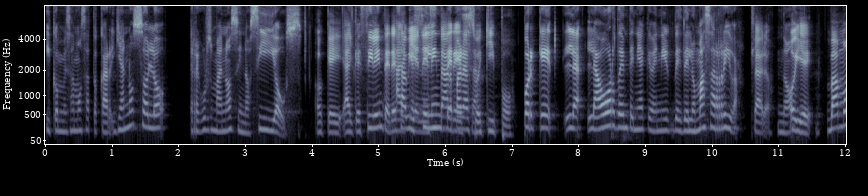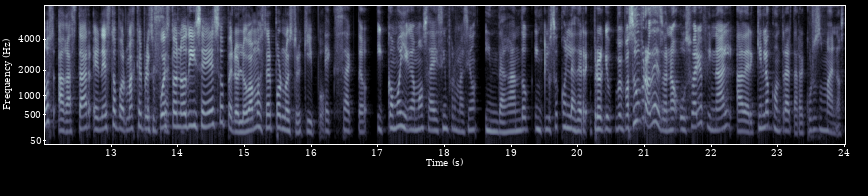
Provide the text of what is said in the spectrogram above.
y comenzamos a tocar ya no solo recursos humanos, sino CEOs? Ok, al que sí le interesa Al que sí bienestar le para interesa. su equipo. Porque la, la orden tenía que venir desde lo más arriba. Claro. ¿No? Oye, vamos a gastar en esto por más que el presupuesto Exacto. no dice eso, pero lo vamos a hacer por nuestro equipo. Exacto. ¿Y cómo llegamos a esa información indagando incluso con las de... Pero que me pasó un proceso, ¿no? Usuario final, a ver, ¿quién lo contrata? Recursos humanos.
